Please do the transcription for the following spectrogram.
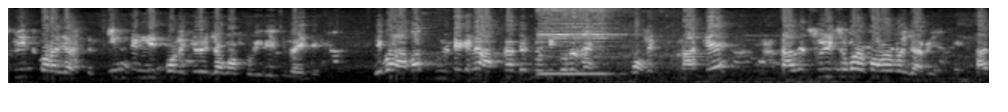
সুইচ করা যাচ্ছে। তিন তিন দিন পলিসিতে জমা করে দিয়েছিল এই যে। এবার আবার তুলতে গেলে আপনাদের যদি কোনো পলিসি থাকে তাহলে সুইচ ওভার করানো যাবে। আর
